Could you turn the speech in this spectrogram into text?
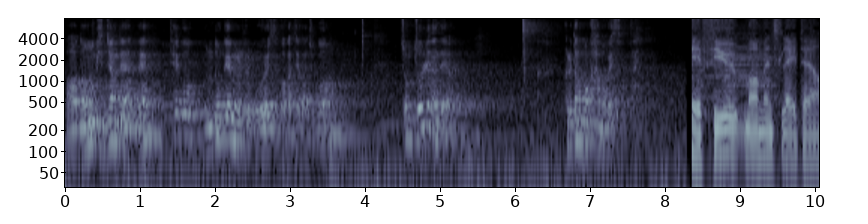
아 너무 긴장되는데 태국 운동괴물들 모여 있을 것 같아가지고 좀 쫄리는데요. 그래도 한번 가보겠습니다. A few moments later.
